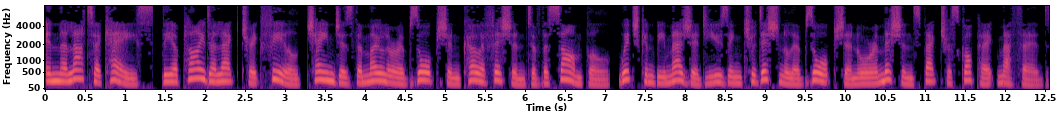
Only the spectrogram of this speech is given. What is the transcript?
in the latter case, the applied electric field changes the molar absorption coefficient of the sample, which can be measured using traditional absorption or emission spectroscopic methods.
